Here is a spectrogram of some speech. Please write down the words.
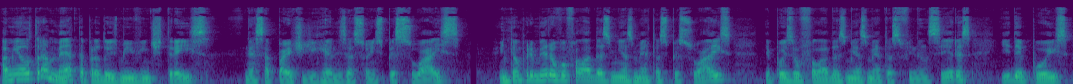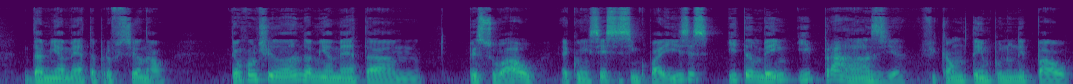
A minha outra meta para 2023, nessa parte de realizações pessoais. Então, primeiro eu vou falar das minhas metas pessoais, depois eu vou falar das minhas metas financeiras e depois da minha meta profissional. Então, continuando, a minha meta hum, pessoal é conhecer esses cinco países e também ir para a Ásia, ficar um tempo no Nepal.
